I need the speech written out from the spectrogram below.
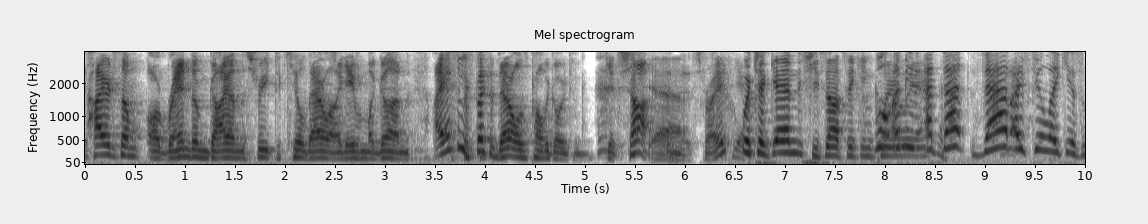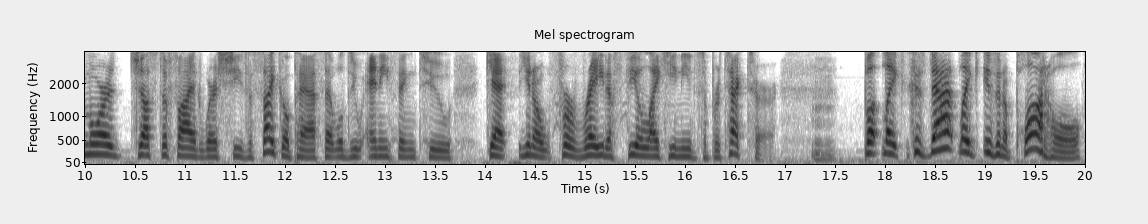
hired some a random guy on the street to kill Daryl and I gave him a gun, I have to expect that Daryl is probably going to get shot Yeah. in this, right? which again she's not thinking Clearly. Well. I mean, at that that I feel like is more justified where she's a psychopath that will do anything to get you know for Ray to feel like he needs to protect her. Mm-hmm. But like, because that like isn't a plot hole.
